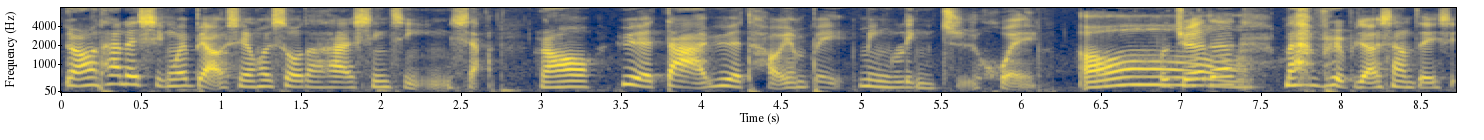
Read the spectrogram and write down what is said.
然后他的行为表现会受到他的心情影响，然后越大越讨厌被命令指挥。哦，我觉得 Maverick 比较像这些，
